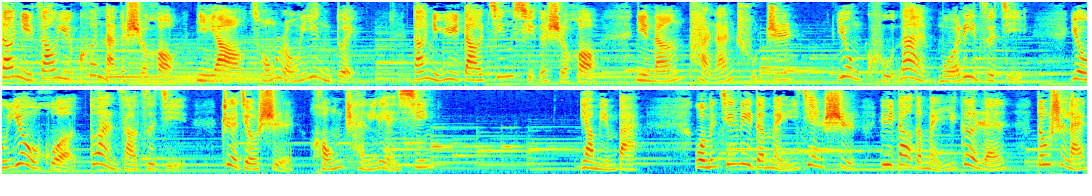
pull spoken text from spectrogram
当你遭遇困难的时候，你要从容应对；当你遇到惊喜的时候，你能坦然处之。用苦难磨砺自己，用诱惑锻造自己，这就是红尘炼心。要明白，我们经历的每一件事，遇到的每一个人，都是来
